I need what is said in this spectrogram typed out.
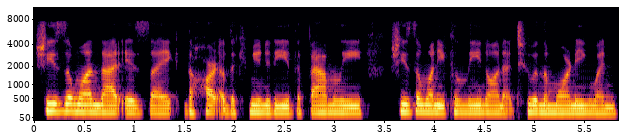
She's the one that is like the heart of the community the family. She's the one you can lean on at two in the morning when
